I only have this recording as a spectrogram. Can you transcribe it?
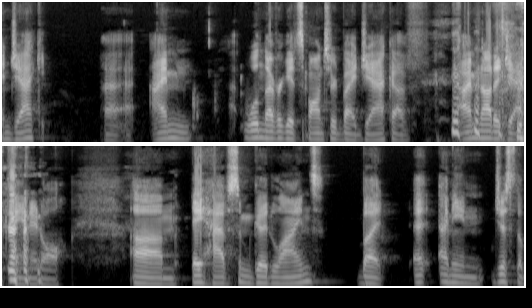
And Jack, uh, I'm we'll never get sponsored by Jack. I've I'm not a Jack fan at all. Um, they have some good lines, but I mean, just the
